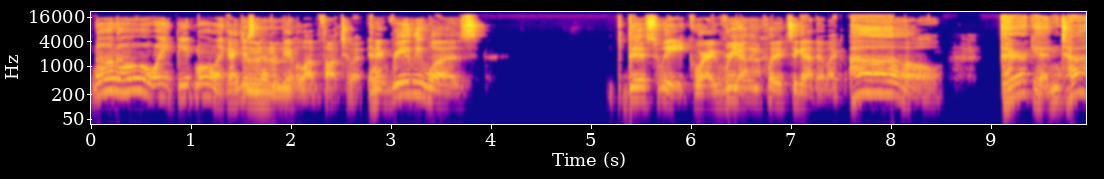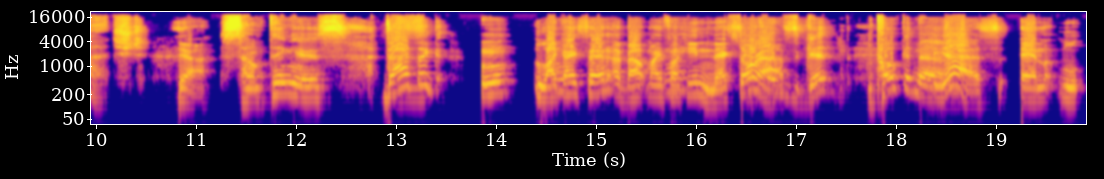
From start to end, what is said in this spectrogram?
not all white people like i just never Mhm. gave a lot of thought to it and it really was this week where i really Yeah. put it together like oh they're getting touched yeah. something is That's like mm, like I said about my fucking Nextdoor app. get poking them Yes, and l-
